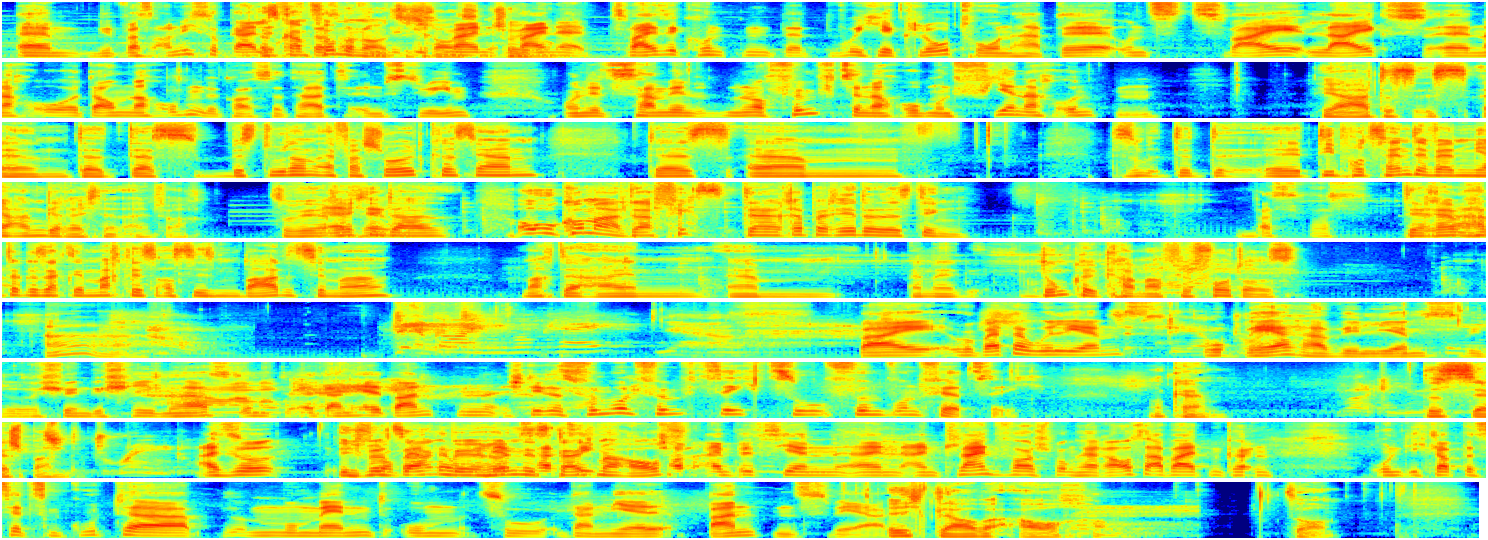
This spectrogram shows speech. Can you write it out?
Ähm, was auch nicht so geil Das ist, kam ist, dass 95 offensichtlich raus, Meine, meine zwei Sekunden, das- wo ich hier Kloton hatte, uns zwei Likes äh, nach Daumen nach oben gekostet hat im Stream. Und jetzt haben wir nur noch 15 nach oben und vier nach unten. Ja, das ist, ähm, das, das bist du dann einfach schuld, Christian. Das, ähm, das, äh, die Prozente werden mir angerechnet einfach. So, wir Ja, rechnen da. Oh, guck mal, da fixt, der repariert er das Ding. Was, was? Der Ah. hat er gesagt, er macht jetzt aus diesem Badezimmer, macht er ein, ähm, eine Dunkelkammer für Fotos. Ah. You okay? Bei Roberta Williams, Roberta Williams, wie du so schön geschrieben hast, und äh, Daniel Banten steht es 55 zu 45. Okay. Das ist sehr spannend. Also Ich würd Roberta sagen, wir hören Williams jetzt hat gleich mal auf. Schon ein bisschen einen, einen kleinen Vorsprung herausarbeiten können. Und ich glaube, das ist jetzt ein guter Moment, um zu Daniel Bandens Werk. Ich glaube auch. So.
